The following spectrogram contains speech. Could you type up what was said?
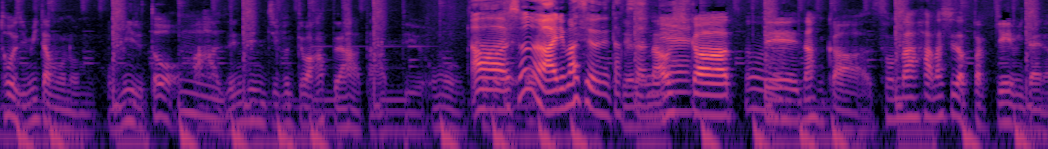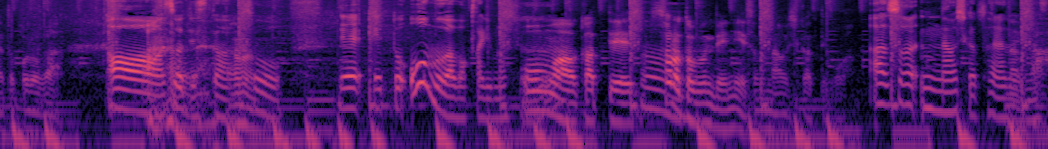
当時見たものを見ると、うん。ああ全然自分って分かってなかったなっていう思うー、ああそういうのはありますよねたくでさんね。ナウシカってなんかそんな話だったっけみたいなところが。ああそうですか、うん。そう。でえっとオウムはわかります？オウムは分かって、ん。空飛ぶんでねそのナウシカって子は。あそううんナウシカと空なんか飛びます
